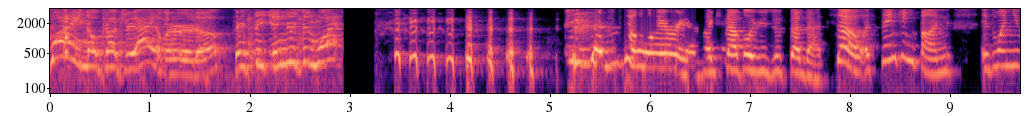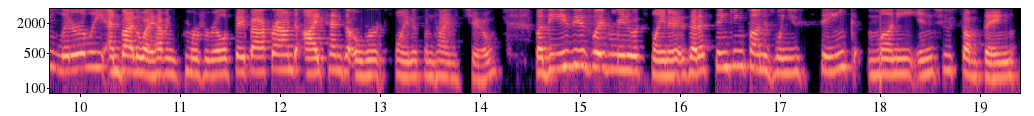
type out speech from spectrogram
What ain't no country I ever heard of? They speak English and what? That's hilarious. I cannot believe you just said that. So, a sinking fund is when you literally, and by the way, having commercial real estate background, I tend to over explain it sometimes too. But the easiest way for me to explain it is that a sinking fund is when you sink money into something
